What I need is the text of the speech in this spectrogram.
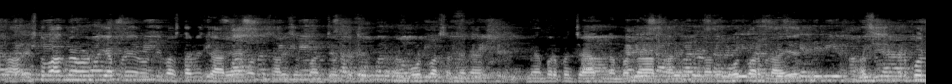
ਹਾਂ ਇਸ ਤੋਂ ਬਾਅਦ ਮੈਂ ਹੁਣ ਜੀ ਆਪਣੇ ਰੋਟੀ ਬਸਤਾ ਵਿੱਚ ਜਾ ਰਿਹਾ ਹਾਂ ਉੱਥੇ ਸਾਰੇ ਸਰਪੰਚ ਜਿਹੜੇ ਮੋਟਵਾਰ ਸੱਜਣ ਹੈ ਮੈਂਬਰ ਪੰਚਾਇਤ ਨੰਬਰਦਾਰ ਸਾਰੇ ਪਿੰਡਾਂ ਦੇ ਮੋਟਵਾਰ ਬੁਲਾਏ। ਅਸੀਂ ਬਿਲਕੁਲ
